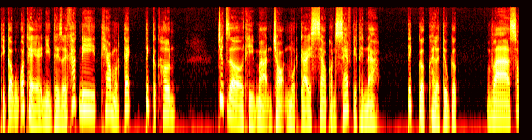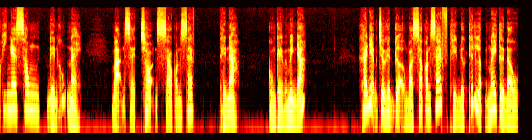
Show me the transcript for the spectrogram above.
thì cậu cũng có thể nhìn thế giới khác đi theo một cách tích cực hơn trước giờ thì bạn chọn một cái self concept như thế nào tích cực hay là tiêu cực và sau khi nghe xong đến khúc này bạn sẽ chọn self concept thế nào cùng kể với mình nhé khái niệm trường hiện tượng và self concept thì được thiết lập ngay từ đầu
